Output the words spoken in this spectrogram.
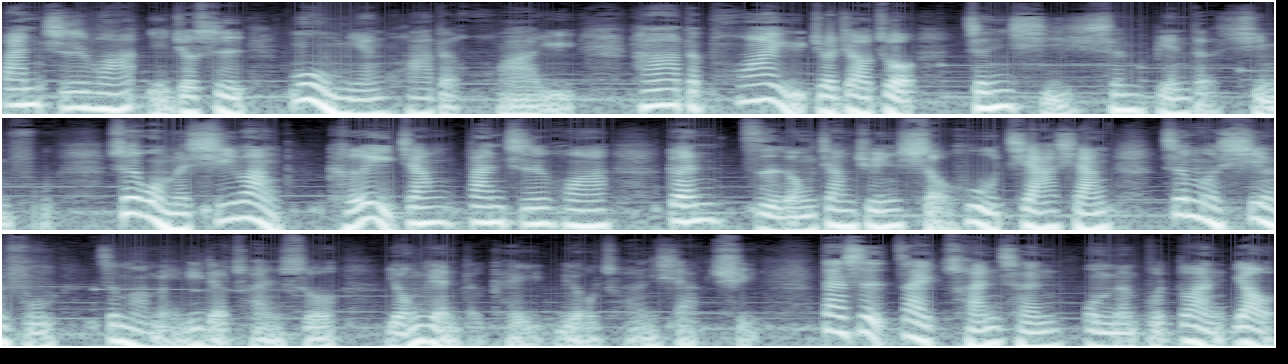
班枝花，也就是木棉花的花语，它的花语就叫做珍惜身边的幸福。所以，我们希望可以将班枝花跟子龙将军守护家乡这么幸福、这么美丽的传说，永远的可以流传下去。但是在传承，我们不断要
